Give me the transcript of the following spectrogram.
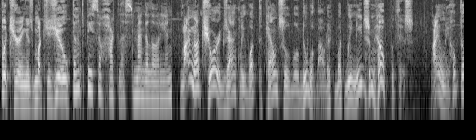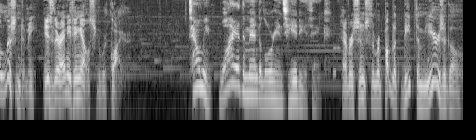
butchering as much as you. Don't be so heartless, Mandalorian. I'm not sure exactly what the Council will do about it, but we need some help with this. I only hope they'll listen to me. Is there anything else you require? Tell me, why are the Mandalorians here, do you think? Ever since the Republic beat them years ago,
